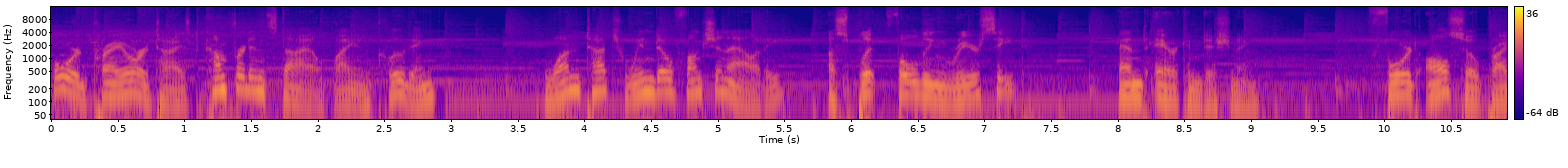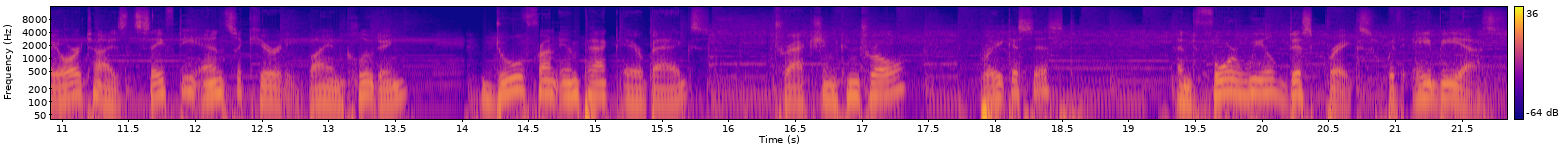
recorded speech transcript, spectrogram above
Ford prioritized comfort and style by including one-touch window functionality, a split folding rear seat, and air conditioning. Ford also prioritized safety and security by including dual front impact airbags, traction control, brake assist, and four-wheel disc brakes with ABS.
